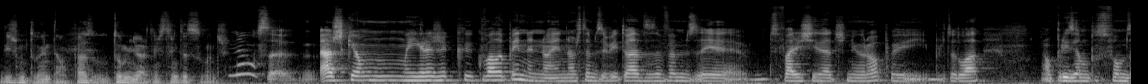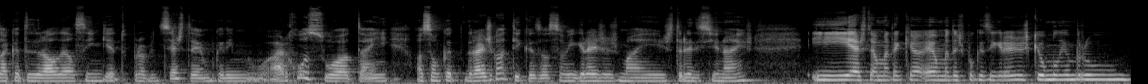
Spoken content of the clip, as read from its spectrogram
Diz-me tu então, faz o teu melhor, tens 30 segundos. Não, acho que é uma igreja que, que vale a pena, não é? Nós estamos habituados a vamos a várias cidades na Europa e por todo lado. Ou, por exemplo, se fomos à Catedral de Helsínquia, tu próprio disseste, é um bocadinho ar russo, ou, tem, ou são catedrais góticas, ou são igrejas mais tradicionais. E esta é uma, daque- é uma das poucas igrejas que eu me lembro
